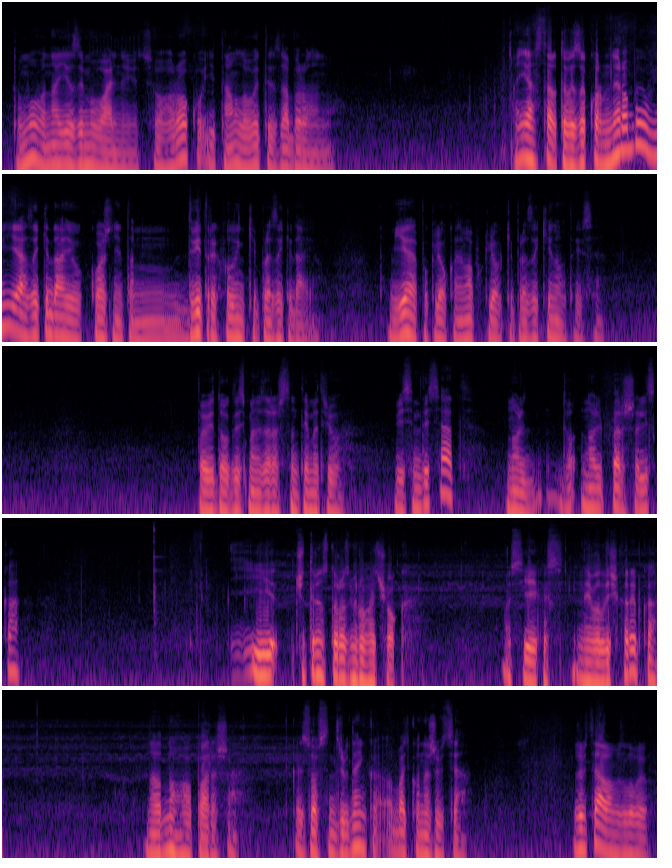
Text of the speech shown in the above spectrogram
Тому вона є зимувальною цього року і там ловити заборонено. Я стартовий закорм не робив, я закидаю кожні там 2-3 хвилинки призакидаю. Є покльовка, нема покльовки, призакинув та і все. Повідок десь в мене зараз сантиметрів 80, 0,1 ліска і 14 розміру гачок. Ось є якась невеличка рибка на одного опариша. Якась зовсім дрібненька, а батько на живця. Живця вам зловив.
